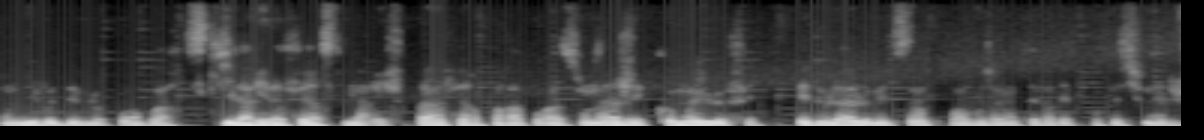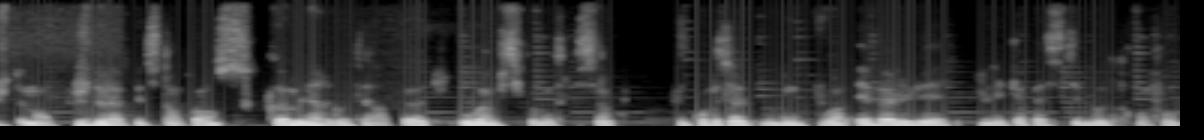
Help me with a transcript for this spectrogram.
son niveau de développement, voir ce qu'il arrive à faire, ce qu'il n'arrive pas à faire par rapport à son âge et comment il le fait. Et de là, le médecin pourra vous orienter vers des professionnels justement plus de la petite enfance, comme l'ergothérapeute ou un psychomotricien, les professionnels vont pouvoir évaluer les capacités de votre enfant,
